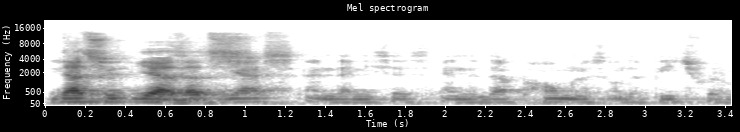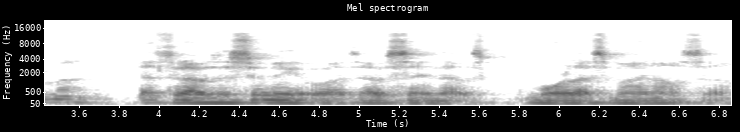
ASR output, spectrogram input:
You That's said- yeah, he says that's yes, and then he says ended up homeless on the beach for a month. That's what I was assuming it was. I was saying that was more or less mine also.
